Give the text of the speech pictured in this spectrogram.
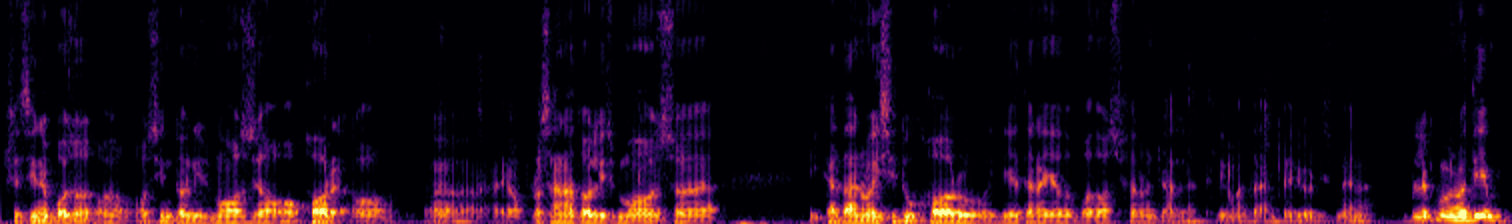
συνεπώ ο, ο, ο συντονισμός, ο, ο, ο, ο προσανατολισμός, ε, η κατανόηση του χώρου, ιδιαίτερα για το ποδόσφαιρο και άλλα αθλήματα περιορισμένα. Βλέπουμε ότι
